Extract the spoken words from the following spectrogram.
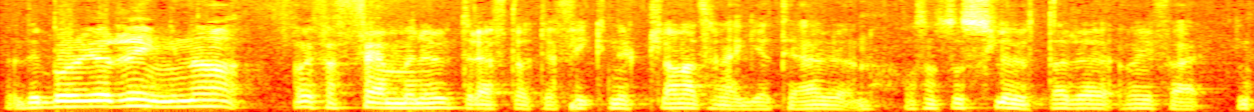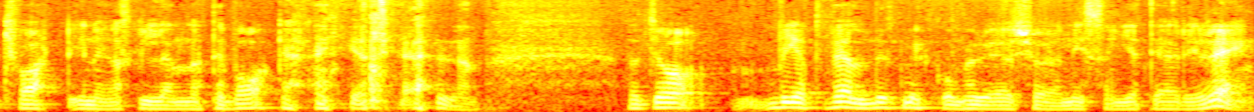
Det började regna ungefär fem minuter efter att jag fick nycklarna till den här GTR'n. Och sen så slutade det ungefär en kvart innan jag skulle lämna tillbaka den här GTR'n. Så att jag vet väldigt mycket om hur det är att köra Nissan GTR i regn.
